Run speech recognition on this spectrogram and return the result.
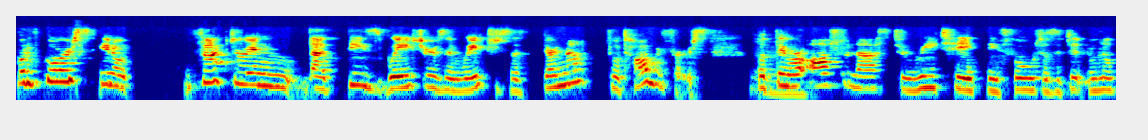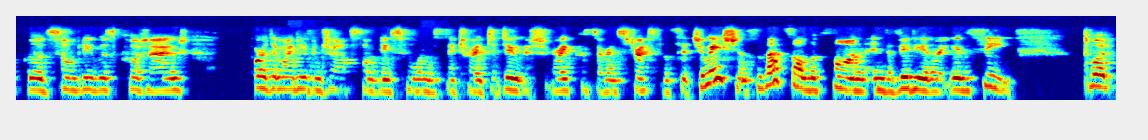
But of course, you know, factor in that these waiters and waitresses, they're not photographers, but mm. they were often asked to retake these photos. It didn't look good. Somebody was cut out or they might even drop somebody's phone as they try to do it, right? Because they're in stressful situations. So that's all the fun in the video that you'll see. But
